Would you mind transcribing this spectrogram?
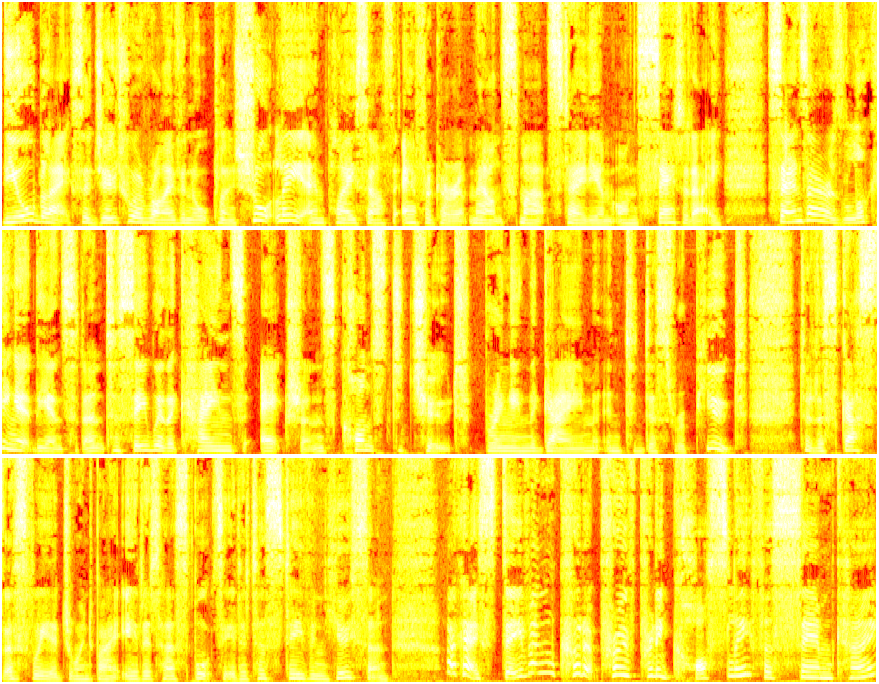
The All Blacks are due to arrive in Auckland shortly and play South Africa at Mount Smart Stadium on Saturday. SANZAAR is looking at the incident to see whether Cane's actions constitute bringing the game into disrepute. To discuss this, we are joined by editor, sports editor Stephen Hewson. Okay, Stephen. Stephen, could it prove pretty costly for Sam Cane?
